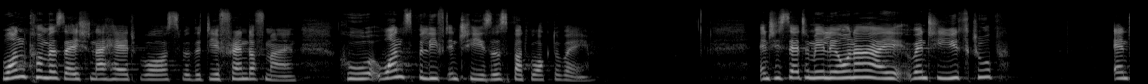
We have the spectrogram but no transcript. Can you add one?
One conversation I had was with a dear friend of mine who once believed in Jesus but walked away. And she said to me, Leona, I went to youth group and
